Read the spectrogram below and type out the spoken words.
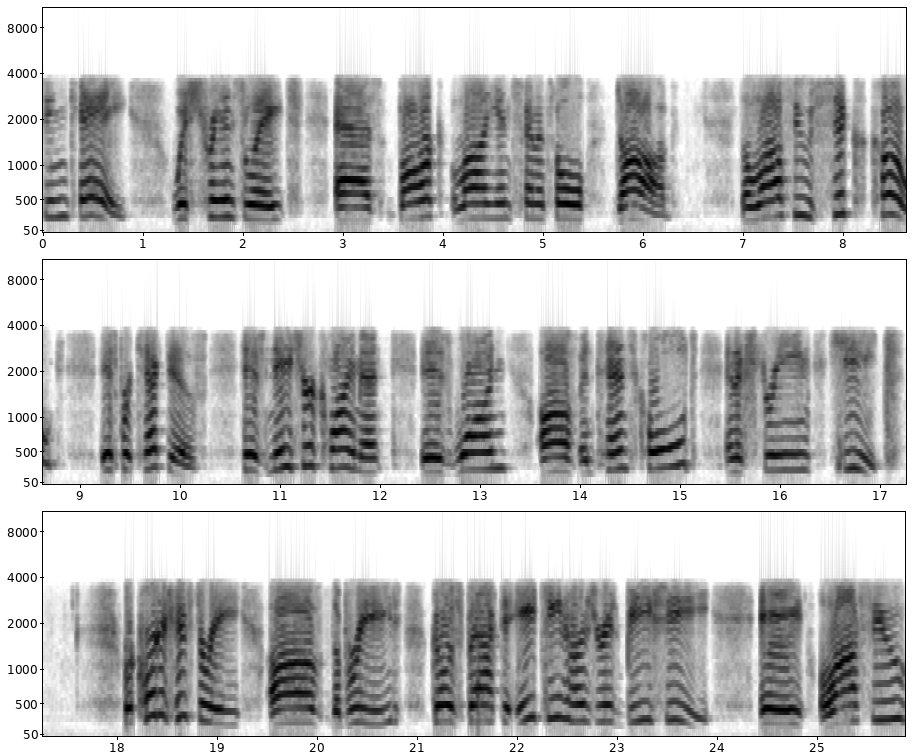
Sinke, which translates as bark lion senatorial dog. The Lhasa's thick coat is protective. His nature climate is one of intense cold and extreme heat. Recorded history of the breed goes back to 1800 BC. A Lhasa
